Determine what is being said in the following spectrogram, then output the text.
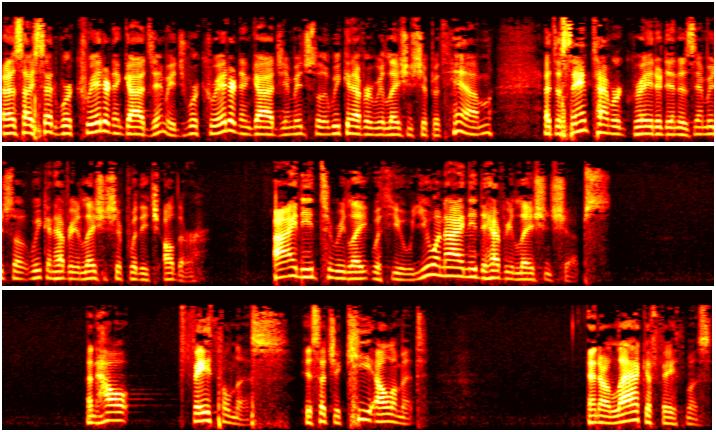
As I said, we're created in God's image. We're created in God's image so that we can have a relationship with Him. At the same time, we're created in His image so that we can have a relationship with each other. I need to relate with you. You and I need to have relationships. And how faithfulness is such a key element, and our lack of faithfulness,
